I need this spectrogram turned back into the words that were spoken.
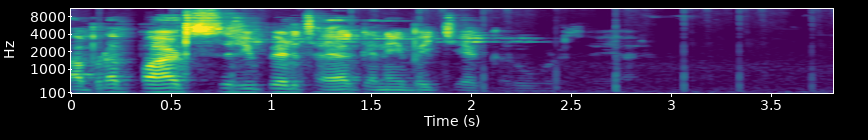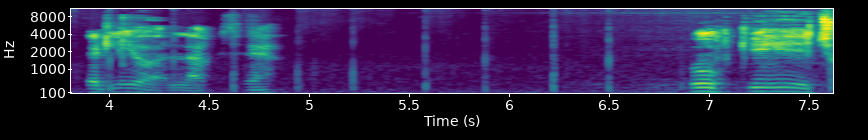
આપણા પાર્ટ્સ રિપેર થયા કે નહીં ભાઈ ચેક કરવું પડશે યાર. કેટલી વાર લાગશે? ઓકે, છ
